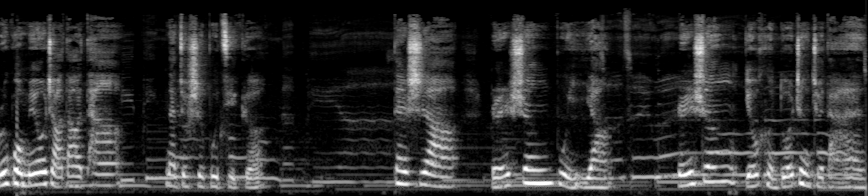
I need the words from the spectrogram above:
如果没有找到它。那就是不及格。但是啊，人生不一样，人生有很多正确答案。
